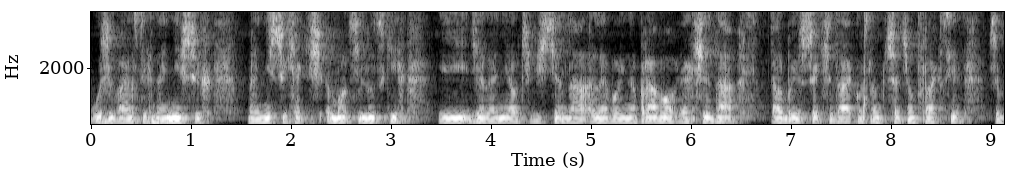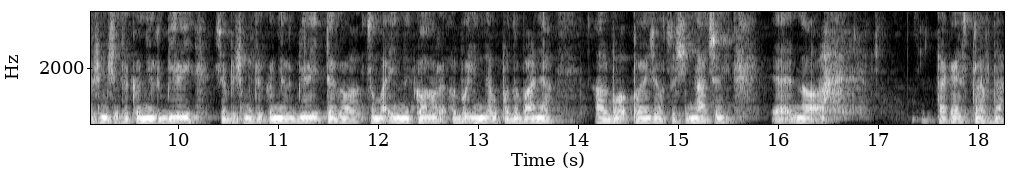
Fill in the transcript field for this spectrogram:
używając tych najniższych, najniższych jakichś emocji ludzkich i dzielenie oczywiście na lewo i na prawo, jak się da, albo jeszcze jak się da jakąś tam trzecią frakcję, żebyśmy się tylko nie lubili, żebyśmy tylko nie lubili tego, co ma inny kolor albo inne upodobania, albo powiedział coś inaczej. E, No, taka jest prawda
